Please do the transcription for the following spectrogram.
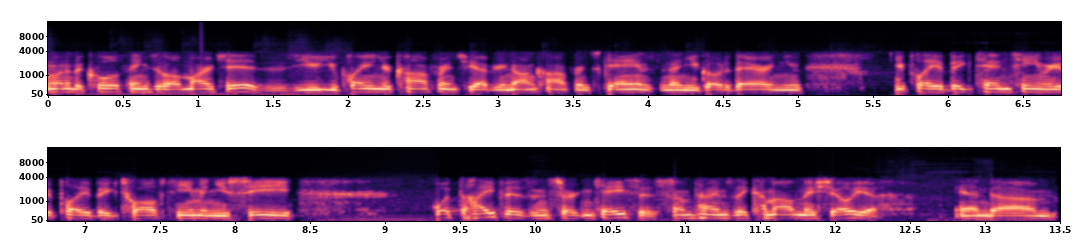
one of the cool things about March is. Is you you play in your conference, you have your non-conference games, and then you go to there and you you play a Big Ten team or you play a Big 12 team and you see what the hype is in certain cases. Sometimes they come out and they show you. And um,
